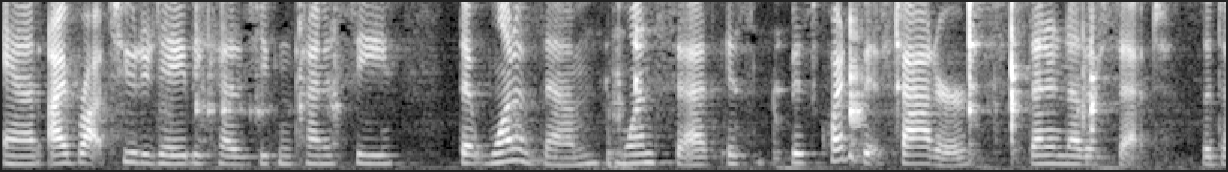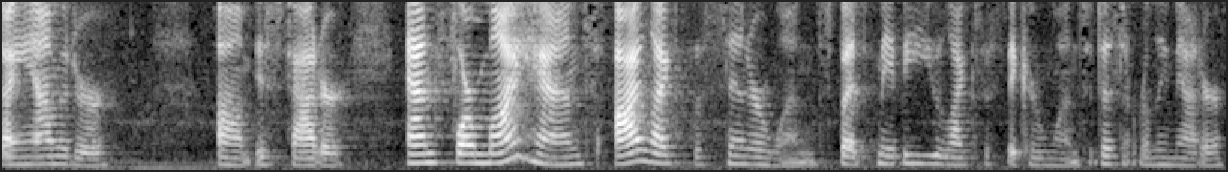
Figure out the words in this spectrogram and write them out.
and I brought two today because you can kind of see that one of them one set is is quite a bit fatter than another set. The diameter um, is fatter. And for my hands, I like the thinner ones, but maybe you like the thicker ones. It doesn't really matter.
